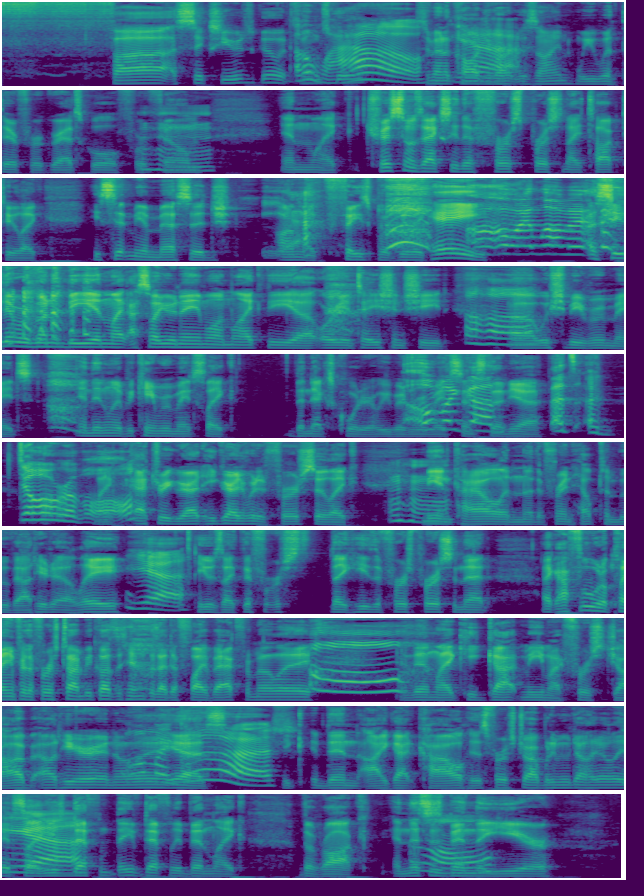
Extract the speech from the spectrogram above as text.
five, six years ago at Oh, film school. wow. Savannah College of Yeah. Mm-hmm. Art and Design. We went there for grad school for film, and like Tristan was actually the first person I talked to. Like he sent me a message on like Facebook, be like, "Hey." Oh, I love it. I see that we're going to be in like I saw your name on like the uh, orientation sheet. Uh-huh. Uh, we should be roommates, and then we became roommates, like the next quarter. We've been Oh roommates my since god. then. Yeah. That's adorable. Like after he grad, he graduated first. So like Mm-hmm. me and Kyle and another friend helped him move out here to LA. yeah. He was like the first, like he's the first person that, like I flew on a plane for the first time because of him because I had to fly back from LA. Oh. And then like he got me my first job out here in LA. Oh my yes. gosh. He- And then I got Kyle his first job when he moved out here. It's Yeah. like he's definitely they've definitely been like the rock. And this has been the Mm-hmm. year.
